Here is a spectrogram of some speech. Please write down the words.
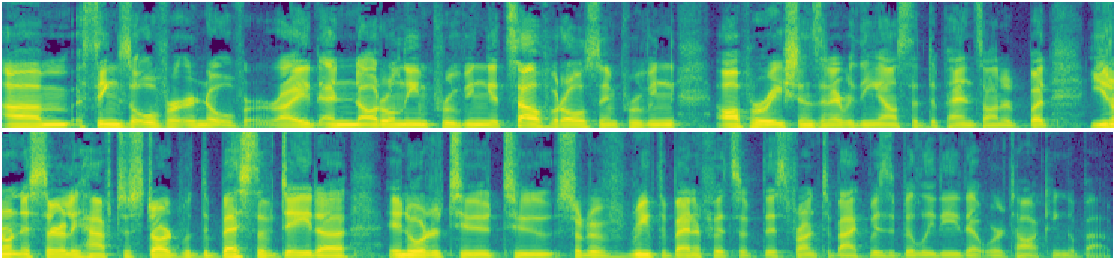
um, things over and over, right? And not only improving itself, but also improving operations and everything else that depends on it. But you don't necessarily have to start with the best of data in order to to sort of reap the benefits of this front to back visibility that we're talking about.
